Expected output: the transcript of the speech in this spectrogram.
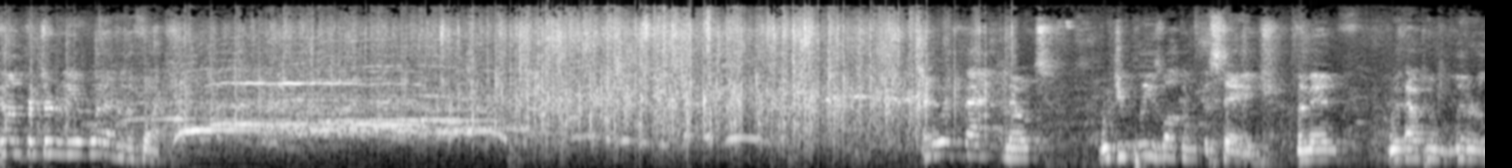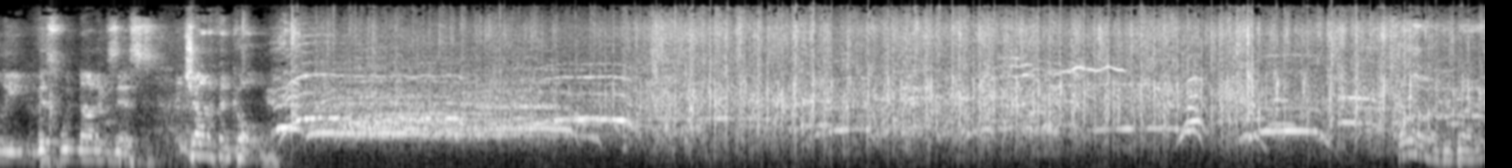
Confraternity of whatever the fuck. And with that note, would you please welcome to the stage the man without whom literally this would not exist, Jonathan Coulton. Hello, everybody.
